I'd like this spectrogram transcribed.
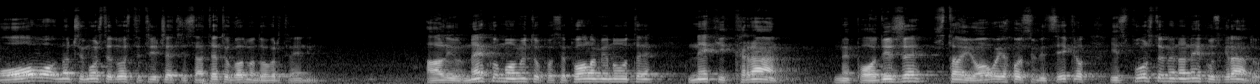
ovo, znači možete dositi 3-4 sata, eto ga dobar trening. Ali u nekom momentu, posle pola minute, neki kran me podiže, šta je ovo, ja osim bicikl, i spuštuje me na neku zgradu.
